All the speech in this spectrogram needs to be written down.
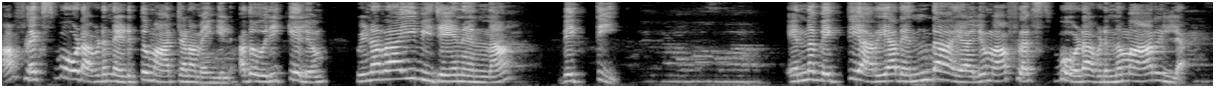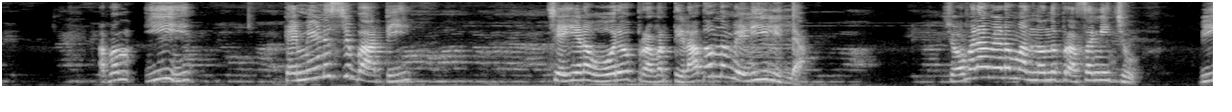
ആ ഫ്ലെക്സ് ബോർഡ് അവിടെ നിന്ന് എടുത്തു മാറ്റണമെങ്കിൽ അത് ഒരിക്കലും പിണറായി വിജയൻ എന്ന വ്യക്തി എന്ന വ്യക്തി അറിയാതെ എന്തായാലും ആ ഫ്ലെക്സ് ബോർഡ് അവിടെ നിന്ന് മാറില്ല. അപ്പം ഈ കമ്മ്യൂണിസ്റ്റ് പാർട്ടി ചെയ്യണ ഓരോ പ്രവർത്തികൾ അതൊന്നും വെളിയിലില്ല. ശോഭന മേഡം വന്നൊന്ന് പ്രസംഗിച്ചു. ബി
